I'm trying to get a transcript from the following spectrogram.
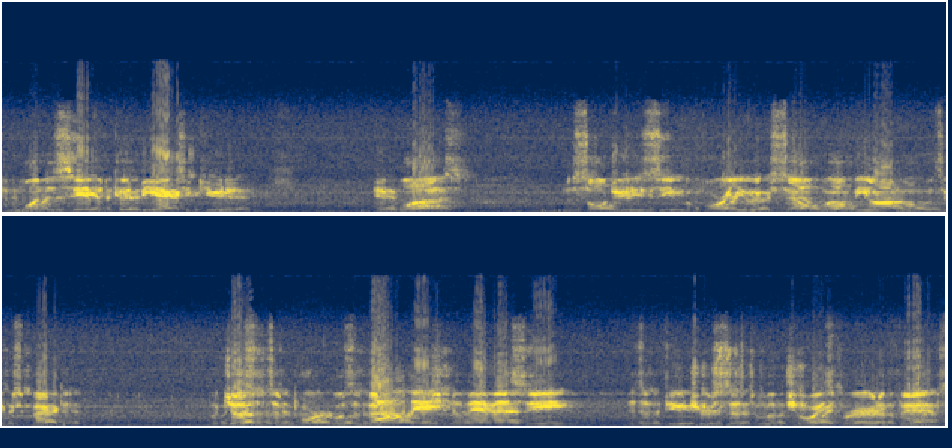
and wanted to see if it could be executed. It was. The soldiers you see before you excelled well beyond what was expected. But just as important was the validation of MSE as a future system of choice for air defense.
